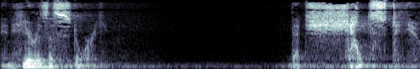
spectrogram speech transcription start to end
And here is a story that shouts to you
